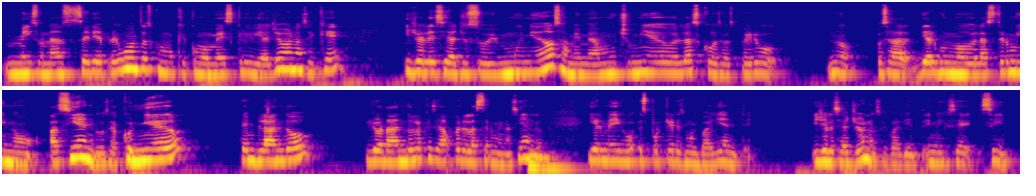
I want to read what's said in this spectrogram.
me hizo una serie de preguntas, como que cómo me escribía yo, no sé qué, y yo le decía, yo soy muy miedosa, a mí me da mucho miedo las cosas, pero no, o sea, de algún modo las termino haciendo, o sea, con miedo, temblando, llorando, lo que sea, pero las termino haciendo. Mm. Y él me dijo, es porque eres muy valiente. Y yo le decía, yo no soy valiente. Y me dice, sí,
